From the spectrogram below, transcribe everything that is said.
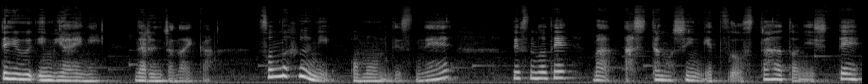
ていう意味合いになるんじゃないかそんな風に思うんですね。ですので、まあ、明日の新月をスタートにして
